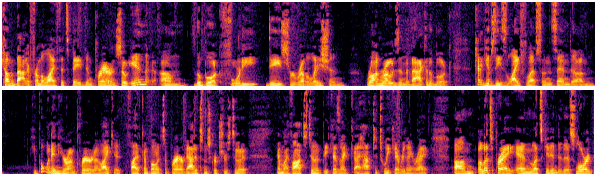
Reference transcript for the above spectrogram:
come about it from a life that's bathed in prayer. And so in um, the book, 40 Days Through Revelation, Ron Rhodes in the back of the book kind of gives these life lessons, and um, he put one in here on prayer, and I like it. Five components of prayer. I've added some scriptures to it and my thoughts to it because I, I have to tweak everything, right? Um, but let's pray and let's get into this. Lord,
